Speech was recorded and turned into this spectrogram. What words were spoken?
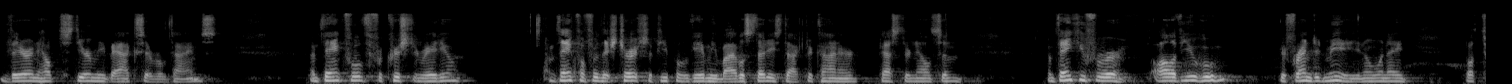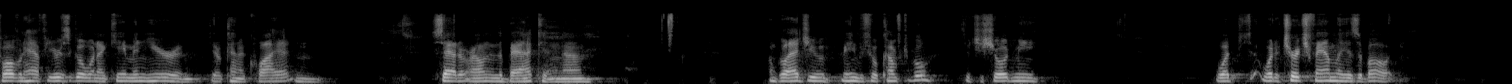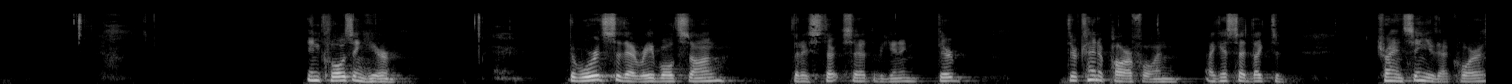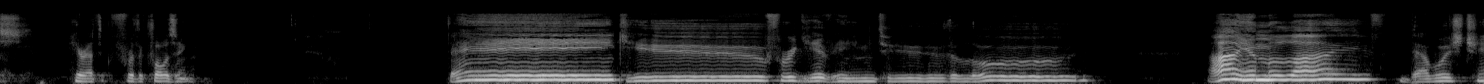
there and helped steer me back several times. I'm thankful for Christian radio. I'm thankful for this church, the people who gave me Bible studies, Dr. Connor, Pastor Nelson. And thank you for all of you who befriended me. You know, when I, about 12 and a half years ago, when I came in here and, you know, kind of quiet and sat around in the back and, um, I'm glad you made me feel comfortable, that you showed me what, what a church family is about. In closing here, the words to that Ray Boltz song that I start, said at the beginning, they're, they're kind of powerful, and I guess I'd like to try and sing you that chorus here the, for the closing. Thank you for giving to the Lord. I am a life that was changed.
